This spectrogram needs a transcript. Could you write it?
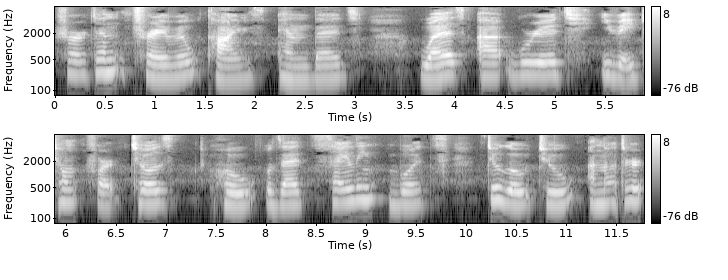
shorten travel times, and that was a great invention for those who used sailing boats to go to another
